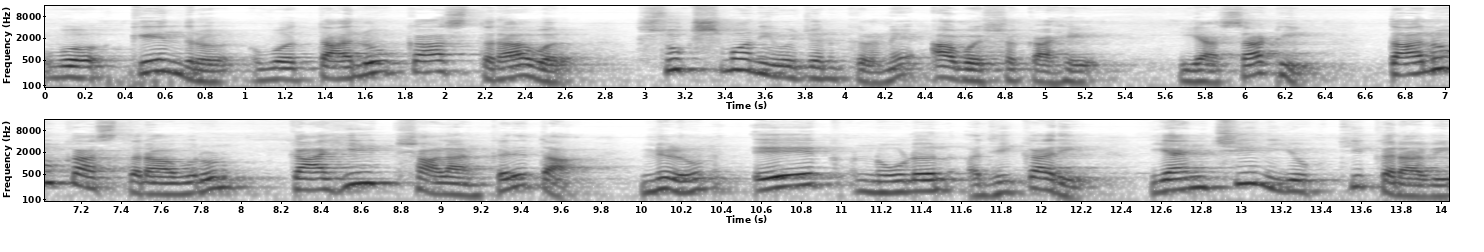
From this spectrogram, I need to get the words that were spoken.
व केंद्र व तालुका स्तरावर सूक्ष्म नियोजन करणे आवश्यक आहे. यासाठी तालुका स्तरावरून काही शाळांकरिता मिळून एक नोडल अधिकारी यांची नियुक्ती करावी.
